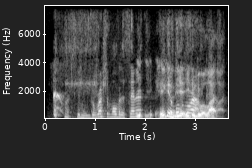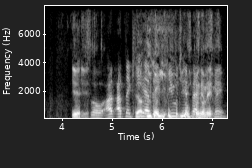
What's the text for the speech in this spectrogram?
Excuse me. You can rush him over the center. He, he can. move Yeah, he can do a lot. Yeah. So I, I think he Yeah, has can- a huge put- you can impact put on this in- game.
